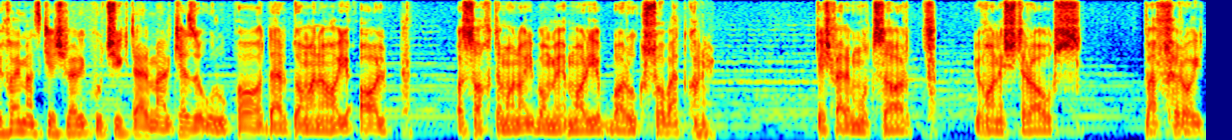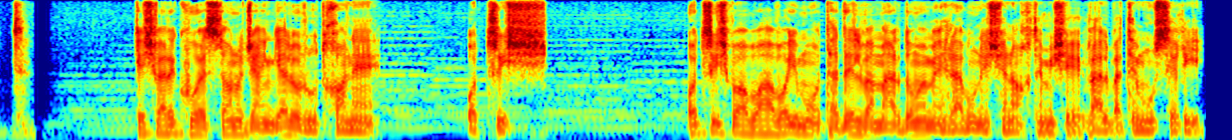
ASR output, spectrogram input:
می‌خوایم از کشوری کوچیک در مرکز اروپا در دامنه های آلپ با ساختمانهایی با معماری باروک صحبت کنیم. کشور موتزارت، یوهان اشتراوس و فروید. کشور کوهستان و جنگل و رودخانه، اتریش. اتریش با آب و هوای معتدل و مردم مهربون شناخته میشه و البته موسیقی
